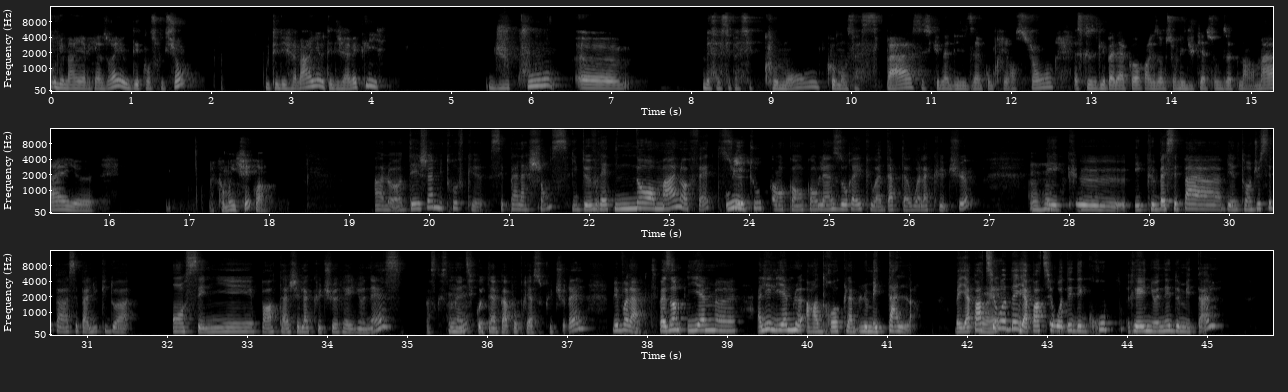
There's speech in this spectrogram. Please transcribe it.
ou le marié avec un oreilles, ou des constructions, ou t'es déjà marié, ou t'es déjà avec lui. Du coup, euh, ben ça s'est passé comment? Comment ça se passe? Est-ce qu'il y en a des incompréhensions? Est-ce que vous n'êtes pas d'accord, par exemple, sur l'éducation de votre marmaille? Euh, ben, comment il fait, quoi? alors, déjà, il trouve que c'est pas la chance. Il devrait être normal, en fait, Oui, surtout quand, quand, quand on a les oreilles qui adaptent à la culture. Mhm. et que, et que ben, c'est pas, bien entendu, c'est pas, c'est pas lui qui doit enseigner, partager la culture réunionnaise, parce que c'est un petit côté un peu appropriation culturelle. Mais voilà, par exemple, il aime, euh, il aime le hard rock, la- le métal. là. Ben, il y a parti Ouais. rodé, il y a parti rodé des groupes réunionnais de métal.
